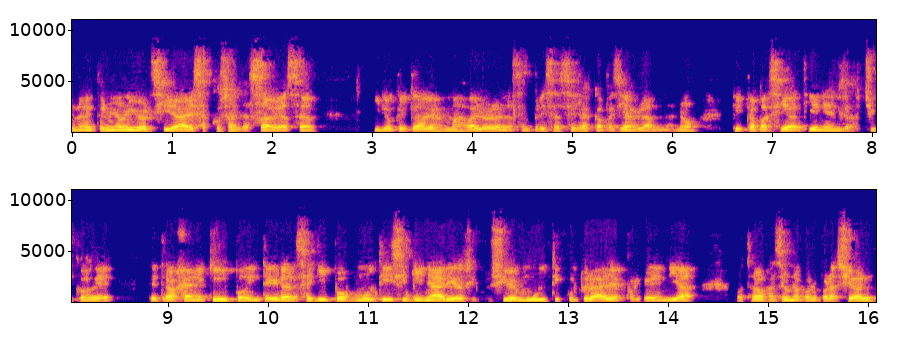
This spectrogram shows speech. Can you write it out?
una determinada universidad, esas cosas las sabe hacer. Y lo que cada vez más valoran las empresas es las capacidades blandas, ¿no? ¿Qué capacidad tienen los chicos de, trabajar en equipo, de integrarse a equipos multidisciplinarios, inclusive multiculturales, porque hoy en día vos trabajas en una corporación,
